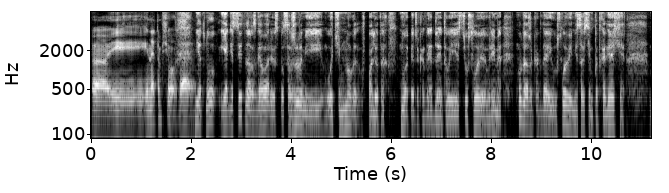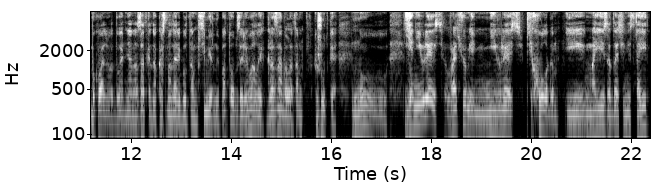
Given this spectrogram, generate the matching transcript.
э, и, и- и на этом все, да. Нет, ну, я действительно разговариваю с пассажирами, и очень много в полетах, ну, опять же, когда для этого есть условия, время, ну, даже когда и условия не совсем подходящие. Буквально вот два дня назад, когда в Краснодаре был там всемирный потоп, заливал их, гроза была там жуткая. Ну, я не являюсь врачом, я не являюсь психологом, и моей задачей не стоит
